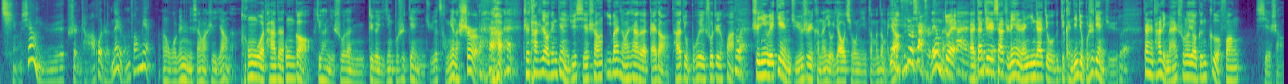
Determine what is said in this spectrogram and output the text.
倾向于审查或者内容方面。嗯，我跟你的想法是一样的。通过他的公告，就像你说的，你这个已经不是电影局的层面的事儿了，啊、这他是要跟电影局协商。一般情况下的改档，他就不会说这话，对，是因为电影局是可能有要求你怎么怎么样。电影局就是下指令的，对，哎，哎，但这是下指令的人应该就就肯定就不是电影局。对，但是它里面还说了要跟各方协商，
